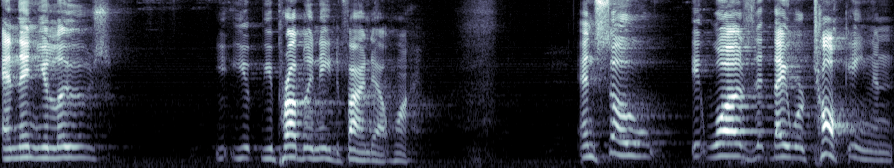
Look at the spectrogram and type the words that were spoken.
and then you lose, you, you probably need to find out why. And so it was that they were talking and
